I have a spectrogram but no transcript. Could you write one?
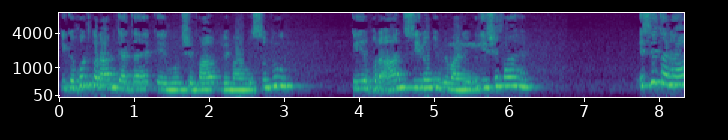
کیونکہ خود قرآن کہتا ہے کہ وہ شفا لما صدور کہ یہ قرآن سینوں کی بیماریوں کے لیے شفا ہے۔ اسی طرح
